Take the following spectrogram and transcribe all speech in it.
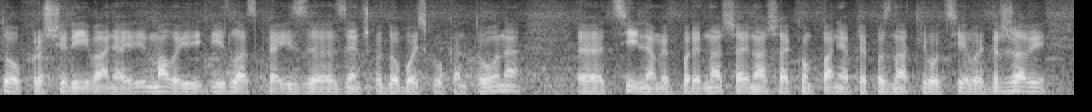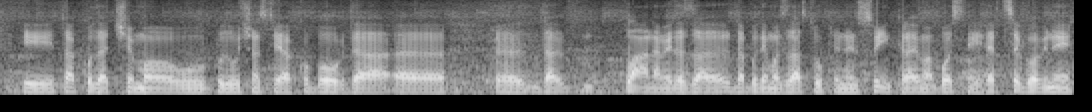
tog proširivanja i malo izlaska iz e, Zenčko-Dobojskog kantona. E, cilj nam je, pored naša, naša kompanija, prepoznatljiva u cijeloj državi i tako da ćemo u budućnosti, ako Bog da, e, da plan nam je da, da budemo zastupljeni u svim krajima Bosne i Hercegovine.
